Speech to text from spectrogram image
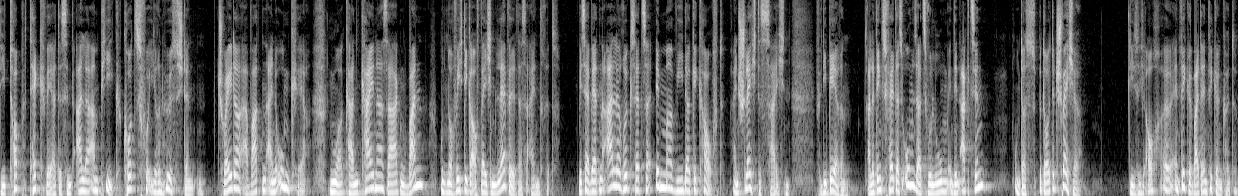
Die Top-Tech-Werte sind alle am Peak, kurz vor ihren Höchstständen. Trader erwarten eine Umkehr. Nur kann keiner sagen, wann und noch wichtiger, auf welchem Level das eintritt. Bisher werden alle Rücksetzer immer wieder gekauft. Ein schlechtes Zeichen für die Bären. Allerdings fällt das Umsatzvolumen in den Aktien und das bedeutet Schwäche die sich auch äh, entwickeln, weiterentwickeln könnte.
